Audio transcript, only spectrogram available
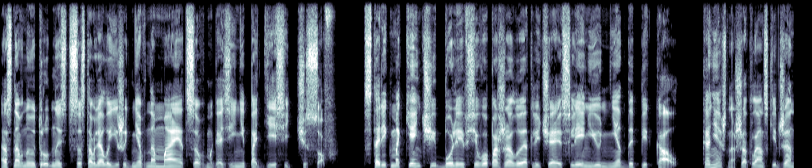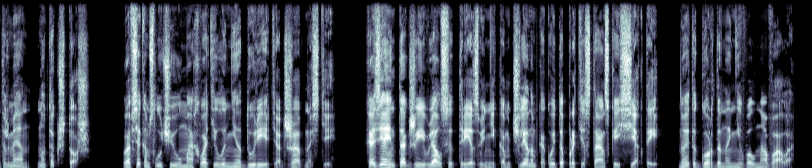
основную трудность составляла ежедневно маяться в магазине по 10 часов. Старик Маккенчи, более всего, пожалуй, отличаясь ленью, не допекал. Конечно, шотландский джентльмен, ну так что ж. Во всяком случае, ума хватило не одуреть от жадности. Хозяин также являлся трезвенником, членом какой-то протестантской секты, но это Гордона не волновало.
